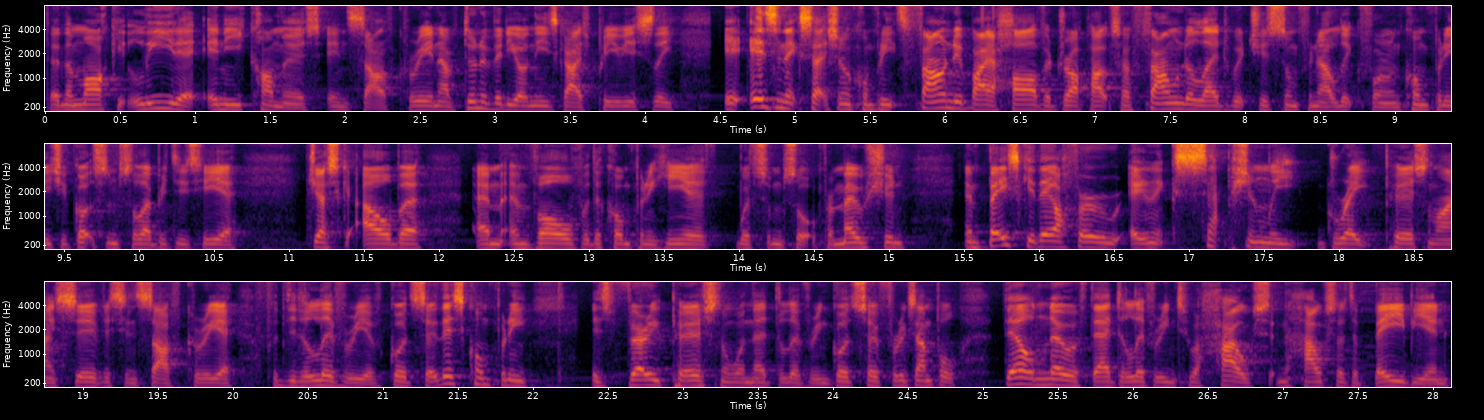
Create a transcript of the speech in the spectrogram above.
They're the market leader in e commerce in South Korea. And I've done a video on these guys previously. It is an exceptional company. It's founded by a Harvard dropout. So founder led, which is something I look for in companies. You've got some celebrities here. Jessica Alba um, involved with the company here with some sort of promotion. And basically, they offer an exceptionally great personalized service in South Korea for the delivery of goods. So, this company is very personal when they're delivering goods. So, for example, they'll know if they're delivering to a house and the house has a baby in,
